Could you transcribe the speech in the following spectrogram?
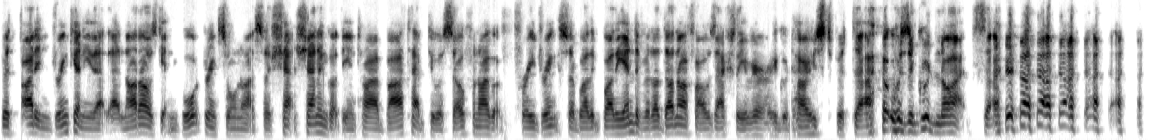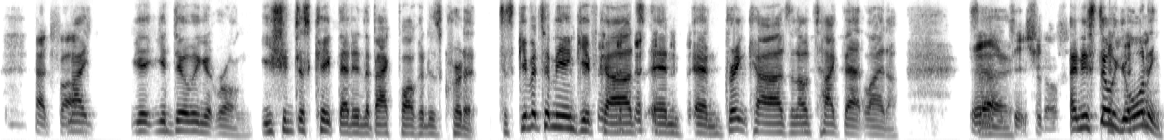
but I didn't drink any of that that night. I was getting bought drinks all night. So Sh- Shannon got the entire bar tab to herself, and I got free drinks. So by the by the end of it, I don't know if I was actually a very good host, but uh, it was a good night. So had fun. Mate, you're doing it wrong. You should just keep that in the back pocket as credit. Just give it to me in gift cards and and drink cards, and I'll take that later. So, yeah, it should have. and you're still yawning.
